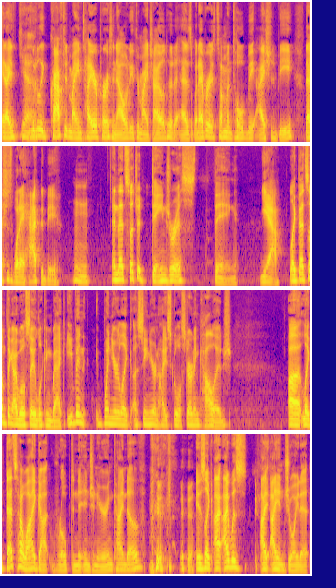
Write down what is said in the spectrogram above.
And I Yeah. literally crafted my entire personality through my childhood as whatever someone told me I should be. That's just what I had to be. Hmm. And that's such a dangerous thing. Yeah. Like that's something I will say looking back, even when you're like a senior in high school, starting college. Uh, like that's how I got roped into engineering, kind of. is like I, I was I, I enjoyed it,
